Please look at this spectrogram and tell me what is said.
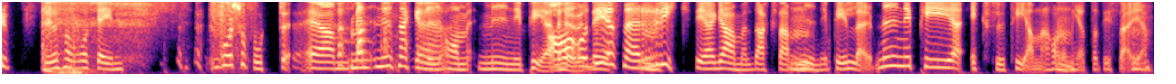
vrups, åka in. Det går så fort. Ehm, Men nu snackar vi om mini-P, ja, hur? Och det är såna mm. riktiga gammaldagsa mm. minipiller. Mini-P, Exlutena har mm. de hetat i Sverige. Mm.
